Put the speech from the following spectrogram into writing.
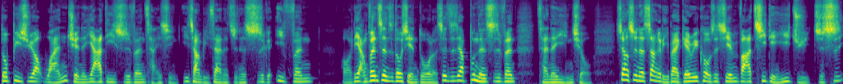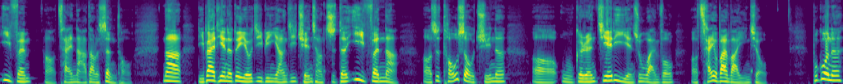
都必须要完全的压低失分才行。一场比赛呢，只能失个一分哦，两分甚至都嫌多了，甚至要不能失分才能赢球。像是呢，上个礼拜 Gary Cole 是先发七点一局，只失一分，哦，才拿到了胜投。那礼拜天呢，对游骑兵，洋基全场只得一分呐，哦，是投手群呢。呃，五个人接力演出完封，哦、才有办法赢球。不过呢，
